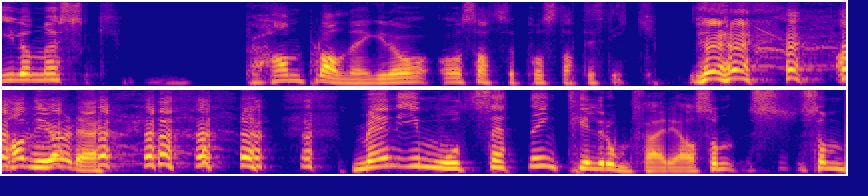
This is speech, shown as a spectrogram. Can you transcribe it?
Elon Musk han planlegger å, å satse på statistikk. Han gjør det. Men i motsetning til romferja, som, som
